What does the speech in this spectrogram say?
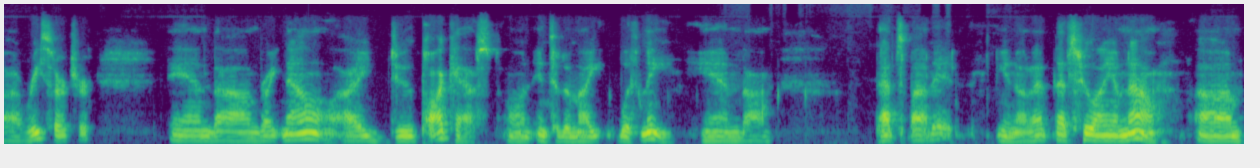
uh, researcher, and um, right now I do podcast on Into the Night with me, and um, that's about it. You know that that's who I am now. Um,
